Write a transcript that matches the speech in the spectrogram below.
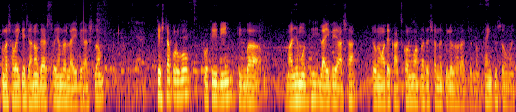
তোমরা সবাইকে জানাও দ্যাটস ওয়াই আমরা লাইভে আসলাম। চেষ্টা করব প্রতিদিন কিংবা মাঝে মধ্যেই লাইভে আসা এবং আমাদের কাজকর্ম আপনাদের সামনে তুলে ধরার জন্য। Thank you so much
